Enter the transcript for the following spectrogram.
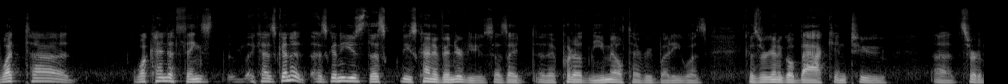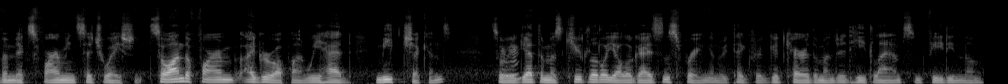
what uh, what kind of things? Like I was gonna I was gonna use this these kind of interviews as I as I put out an email to everybody was because we're gonna go back into uh, sort of a mixed farming situation. So on the farm I grew up on, we had meat chickens. So we get them as cute little yellow guys in spring, and we take very good care of them under the heat lamps and feeding them,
